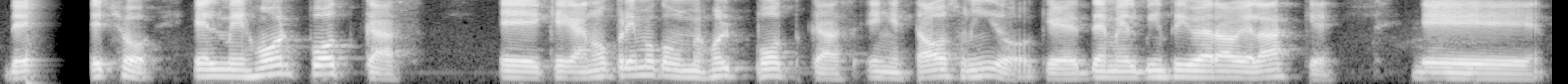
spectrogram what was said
De hecho, el mejor podcast eh, que ganó premio como mejor podcast en Estados Unidos, que es de Melvin Rivera Velázquez, eh,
